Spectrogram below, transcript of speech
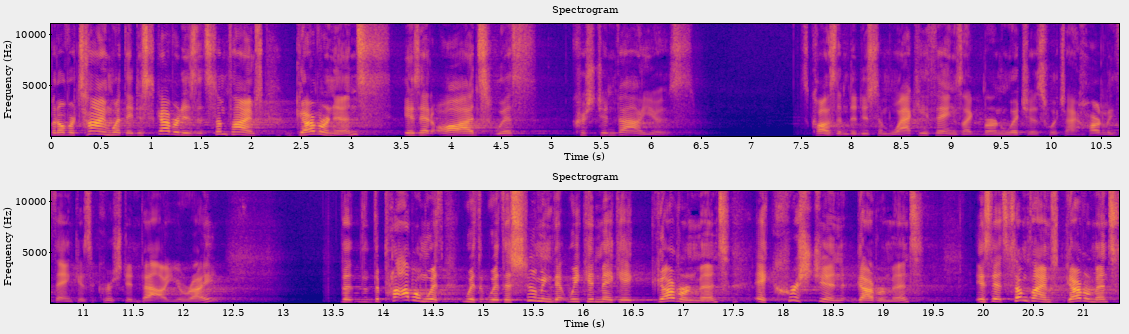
But over time, what they discovered is that sometimes governance is at odds with Christian values. It's caused them to do some wacky things like burn witches, which I hardly think is a Christian value, right? The, the, the, problem with, with, with assuming that we can make a government, a Christian government, is that sometimes governments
